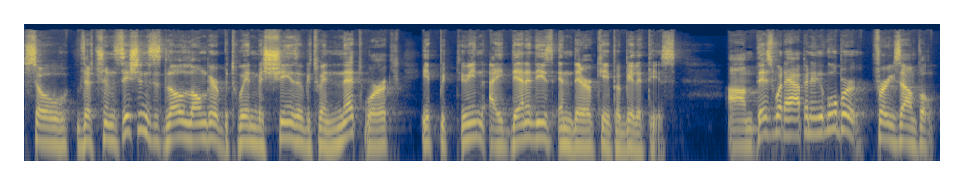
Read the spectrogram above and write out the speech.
So the transition is no longer between machines and between network, it's between identities and their capabilities. Um, this is what happened in Uber, for example.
